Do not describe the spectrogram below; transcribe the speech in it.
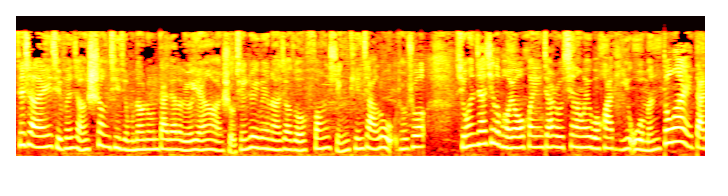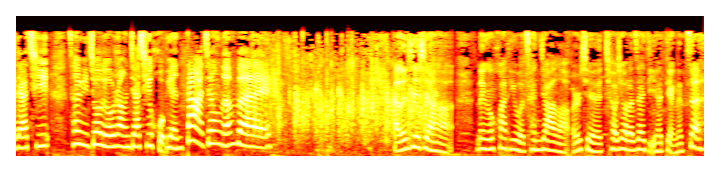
接下来一起分享上期节目当中大家的留言啊。首先这位呢叫做方行天下路，他说喜欢佳期的朋友欢迎加入新浪微博话题，我们都爱大佳期，参与交流让佳期火遍大江南北。好了，谢谢啊，那个话题我参加了，而且悄悄的在底下点个赞。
